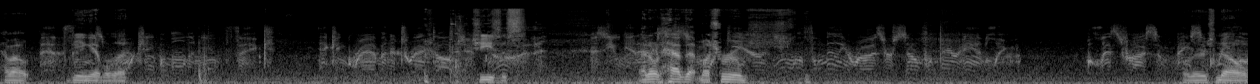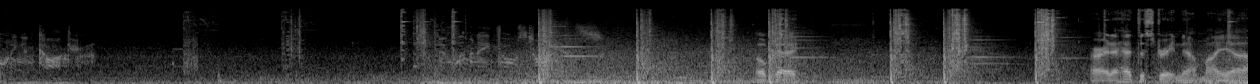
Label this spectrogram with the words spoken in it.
How about being able to... Jesus. I don't have that much room. Well, there's no... Okay. Alright, I had to straighten out my, uh...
